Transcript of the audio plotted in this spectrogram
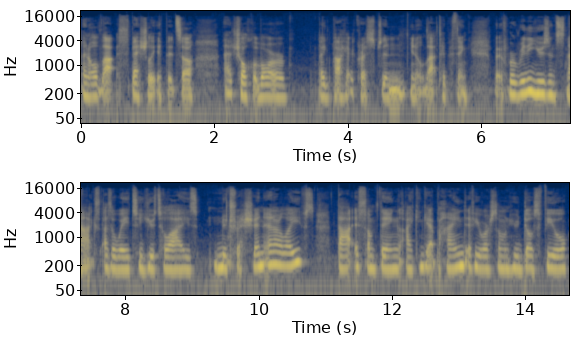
and all that, especially if it's a, a chocolate bar big packet of crisps and you know that type of thing. But if we're really using snacks as a way to utilize nutrition in our lives, that is something I can get behind. If you are someone who does feel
